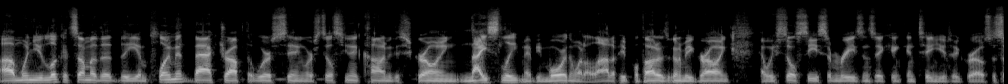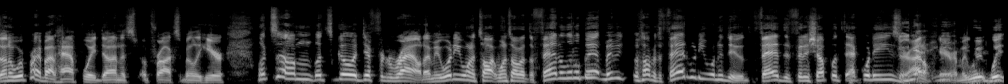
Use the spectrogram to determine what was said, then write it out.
um, when you look at some of the the employment backdrop that we're seeing, we're still seeing an economy that's growing nicely, maybe more than what a lot of people thought it was going to be growing, and we still see some reasons it can continue to grow. So, Sonu, we're probably about halfway done. It's approximately here. Let's um let's go a different route. I mean, what do you want to talk? Want to talk about the Fed a little bit? Maybe we'll talk about the Fed. What do you want to do? The Fed to finish up with equities, or yeah, I don't care. Yeah. I mean, we, we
